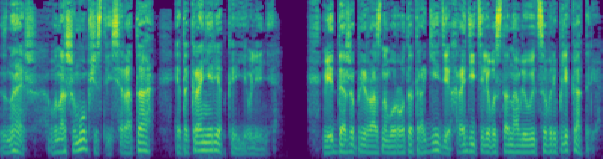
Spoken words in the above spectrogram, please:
Знаешь, в нашем обществе сирота — это крайне редкое явление. Ведь даже при разного рода трагедиях родители восстанавливаются в репликаторе.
